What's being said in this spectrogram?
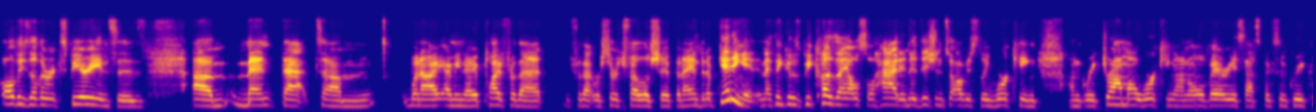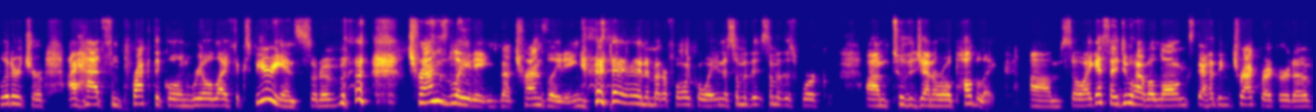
all these other experiences, um, meant that um, when I, I mean, I applied for that for that research fellowship and I ended up getting it. And I think it was because I also had, in addition to obviously working on Greek drama, working on all various aspects of Greek literature, I had some practical and real life experience sort of translating, not translating in a metaphorical way, you know, some of, the, some of this work um, to the general public. Um, so I guess I do have a long standing track record of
